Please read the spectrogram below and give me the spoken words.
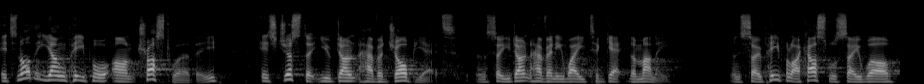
it's not that young people aren't trustworthy, it's just that you don't have a job yet. And so you don't have any way to get the money. And so people like us will say, well,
